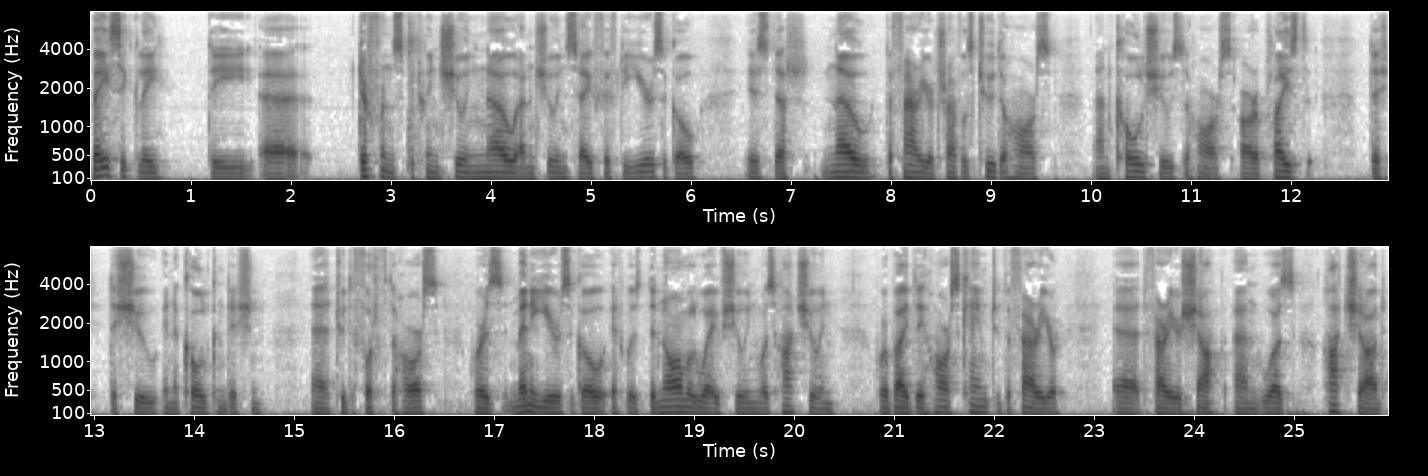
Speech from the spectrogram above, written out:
basically, the uh, difference between shoeing now and shoeing, say, 50 years ago is that now the farrier travels to the horse and cold shoes the horse or applies the, the, the shoe in a cold condition uh, to the foot of the horse. Whereas many years ago, it was the normal way of shoeing was hot shoeing, whereby the horse came to the farrier, uh, the farrier's shop, and was hot shod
